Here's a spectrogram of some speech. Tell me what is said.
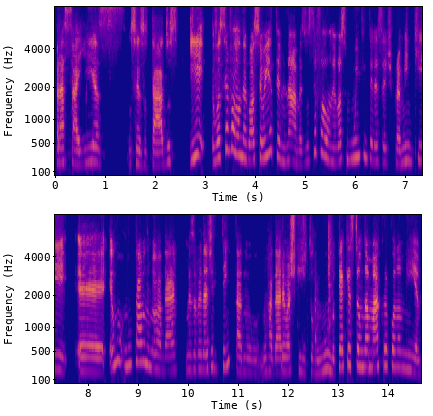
para sair as, os resultados e você falou um negócio, eu ia terminar, mas você falou um negócio muito interessante para mim que é, eu não estava no meu radar, mas na verdade ele tem que estar tá no, no, radar, eu acho que de todo mundo, que é a questão da macroeconomia.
